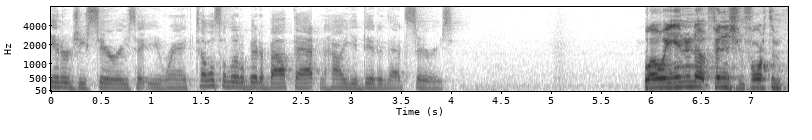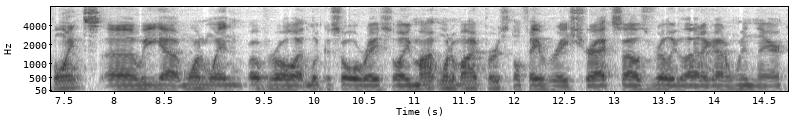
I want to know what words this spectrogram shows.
Energy series that you ran. Tell us a little bit about that and how you did in that series. Well, we ended up finishing fourth in points. Uh, we got one win overall at Lucas Oil Raceway, my, one of my personal favorite racetracks. So I was really glad I got a win there.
